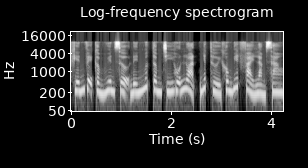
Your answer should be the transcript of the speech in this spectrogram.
khiến vệ cẩm huyên sợ đến mức tâm trí hỗn loạn, nhất thời không biết phải làm sao.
